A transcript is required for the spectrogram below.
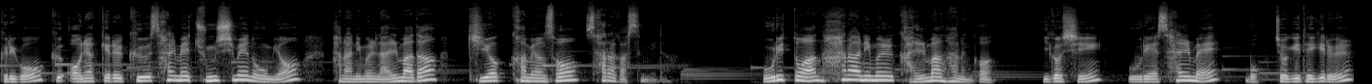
그리고 그 언약궤를 그 삶의 중심에 놓으며 하나님을 날마다 기억하면서 살아갔습니다. 우리 또한 하나님을 갈망하는 것, 이것이 우리의 삶의 목적이 되기를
